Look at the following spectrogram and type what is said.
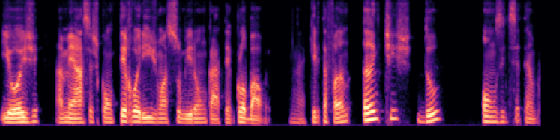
E hoje, ameaças com terrorismo assumiram um caráter global. Né? Aqui ele está falando antes do 11 de setembro.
